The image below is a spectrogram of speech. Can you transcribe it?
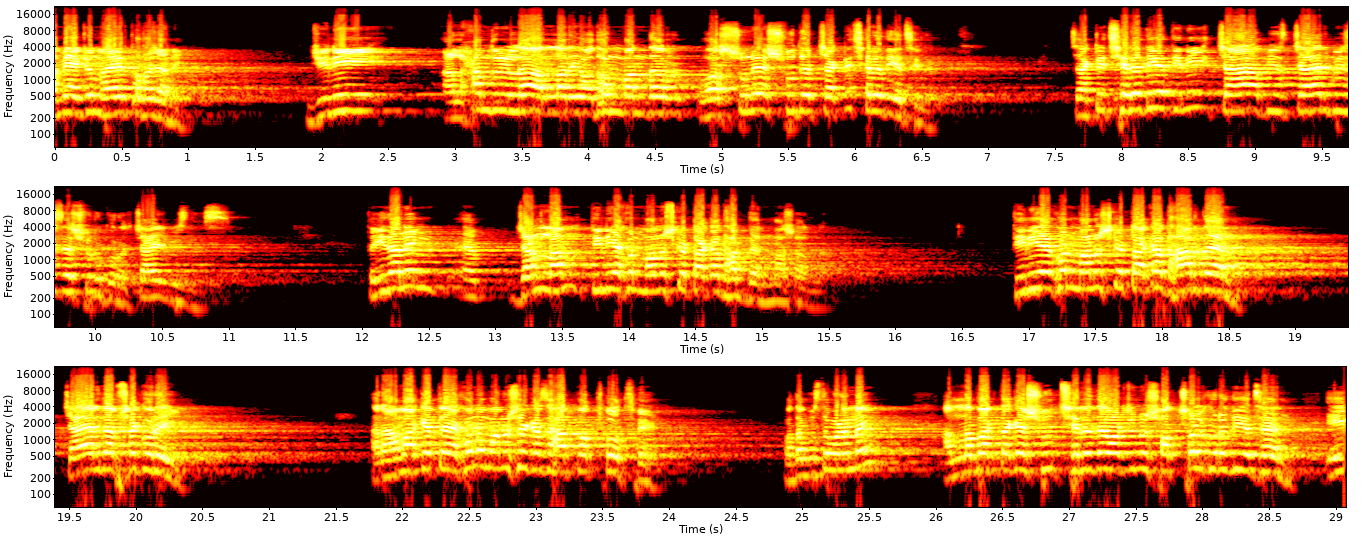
আমি একজন ভাইয়ের কথা জানি। যিনি আলহামদুলিল্লাহ আল্লাহর এই অধম বান্দার ওয়াজ শুনে সুদের চাকরি ছেড়ে দিয়েছিলেন। চাকরি ছেড়ে দিয়ে তিনি চা চায়ের বিজনেস শুরু করে চায়ের বিজনেস তো ইদানিং জানলাম তিনি এখন মানুষকে টাকা ধার দেন, মাশাআল্লাহ। তিনি এখন মানুষকে টাকা ধার দেন, চায়ের ব্যবসা করেই। আর আমাকে তো এখনও মানুষের কাছে হাত পাততে হচ্ছে। কথা বুঝতে পারেন নাই? আল্লাহবাক তাকে সুদ ছেড়ে দেওয়ার জন্য সচ্ছল করে দিয়েছেন। এই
